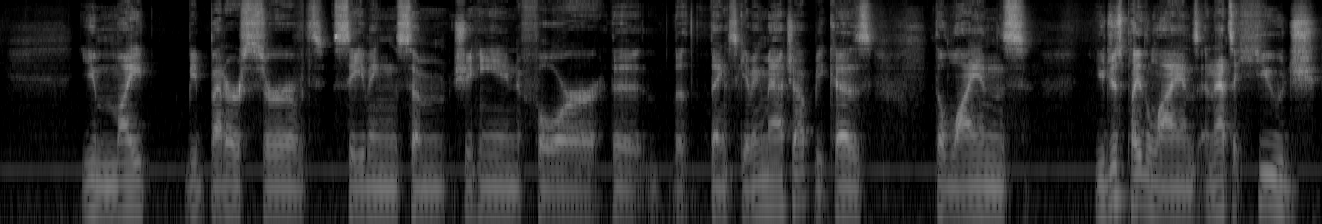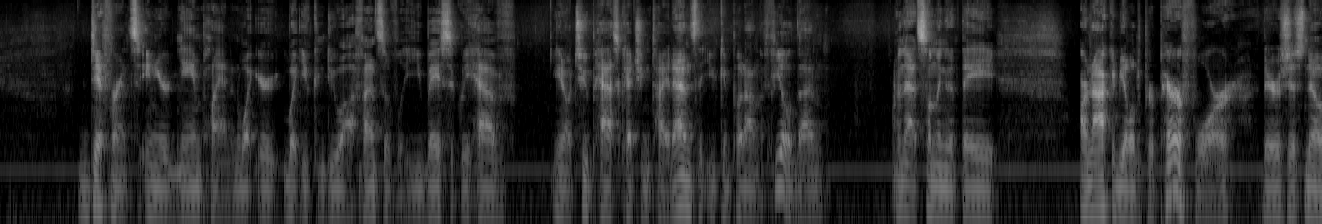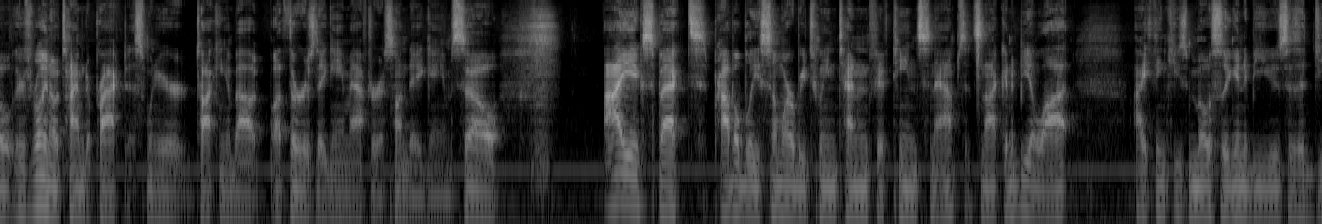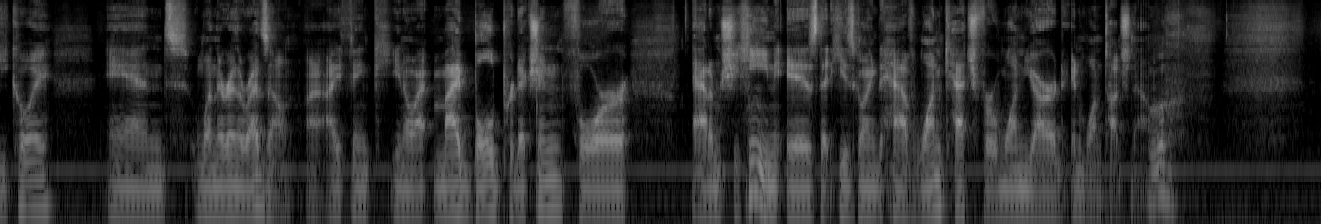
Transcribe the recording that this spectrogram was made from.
you might be better served saving some Shaheen for the the Thanksgiving matchup because the Lions you just play the Lions, and that's a huge difference in your game plan and what you're what you can do offensively. You basically have you know two pass catching tight ends that you can put on the field then, and that's something that they are not going to be able to prepare for. There's just no there's really no time to practice when you're talking about a Thursday game after a Sunday game. So I expect probably somewhere between 10 and 15 snaps. It's not going to be a lot. I think he's mostly going to be used as a decoy and when they're in the red zone. I, think, you know, my bold prediction for Adam Shaheen is that he's going to have one catch for one yard and one touchdown. Ooh,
